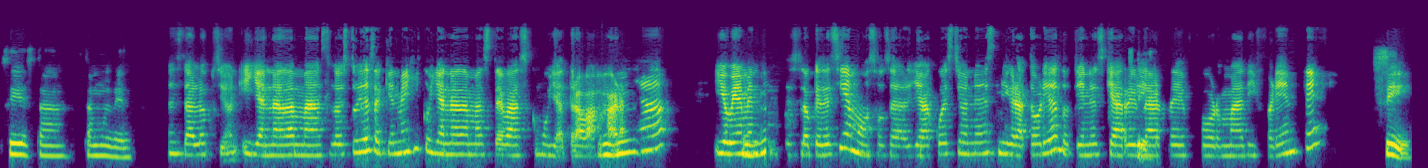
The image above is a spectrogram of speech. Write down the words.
sí, está, está muy bien. Está la opción y ya nada más, lo estudias aquí en México, ya nada más te vas como ya a trabajar allá. Y obviamente, pues lo que decíamos, o sea, ya cuestiones migratorias lo tienes que arreglar de forma diferente. Sí,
